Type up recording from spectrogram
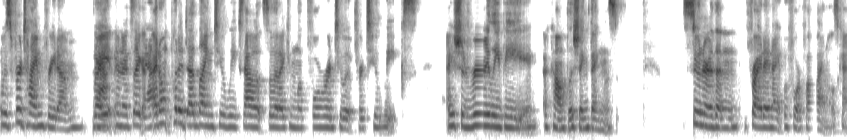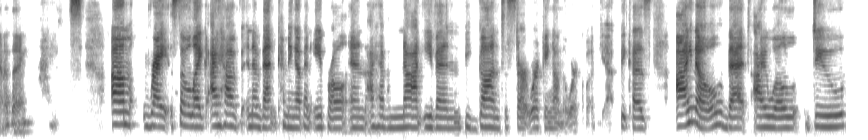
was for time freedom Yeah. right and it's like Yeah. i don't put a deadline two weeks out so that i can look forward to it for two weeks i should really be accomplishing things sooner than friday night before finals kind of thing Um, right. So like I have an event coming up in April and I have not even begun to start working on the workbook yet because I know that I will do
